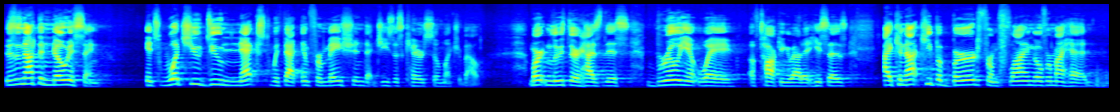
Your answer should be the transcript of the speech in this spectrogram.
This is not the noticing. It's what you do next with that information that Jesus cares so much about. Martin Luther has this brilliant way of talking about it. He says, I cannot keep a bird from flying over my head,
